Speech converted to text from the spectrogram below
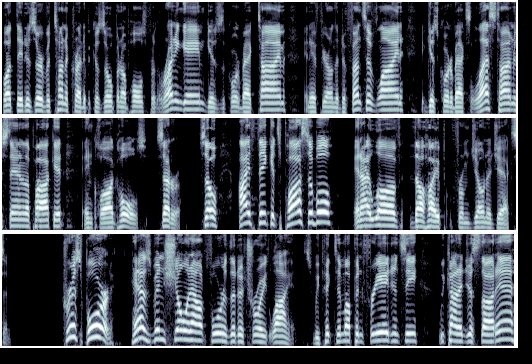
but they deserve a ton of credit because they open up holes for the running game, gives the quarterback time, and if you're on the defensive line, it gives quarterbacks less time to stand in the pocket and clog holes, etc. So I think it's possible, and I love the hype from Jonah Jackson. Chris Board has been showing out for the Detroit Lions. We picked him up in free agency. We kind of just thought, eh,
